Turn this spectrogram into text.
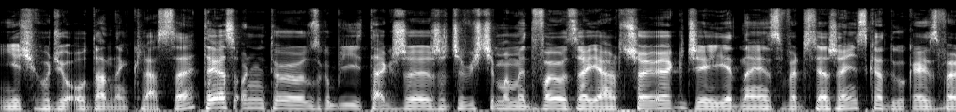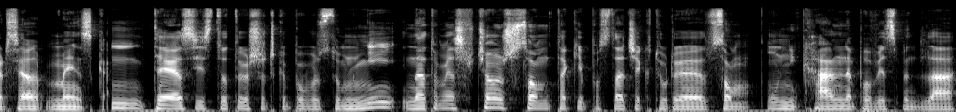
jeśli chodzi o daną klasę. Teraz oni to zrobili tak, że rzeczywiście mamy dwa rodzaje archera, gdzie jedna jest wersja żeńska, druga jest wersja męska. I teraz jest to troszeczkę po prostu mniej, natomiast wciąż są takie postacie, które są unikalne powiedzmy dla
